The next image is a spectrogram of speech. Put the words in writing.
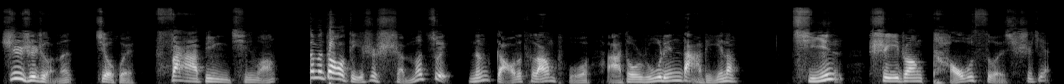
支持者们就会发兵擒王。那么到底是什么罪能搞得特朗普啊都如临大敌呢？起因是一桩桃色事件。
